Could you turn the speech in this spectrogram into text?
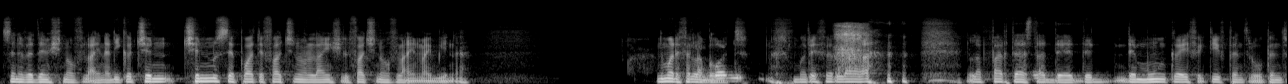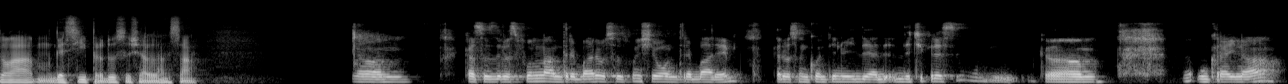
să ne vedem și în offline? Adică ce, ce nu se poate face în online și îl faci în offline mai bine? Nu mă refer la băut, mă refer la, la partea asta de, de, de muncă efectiv pentru, pentru a găsi produsul și a-l lansa. Um, ca să-ți răspund la întrebare, o să spun și eu o întrebare care o să-mi continui ideea. De, de ce crezi că Ucraina,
